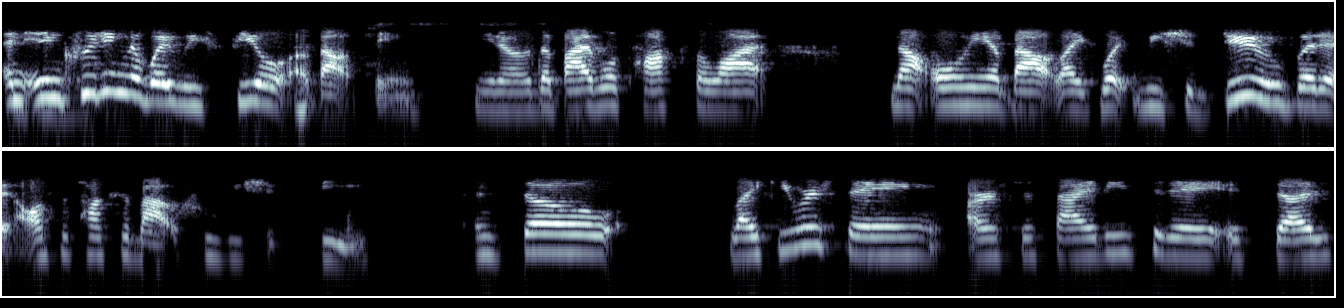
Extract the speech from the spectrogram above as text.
and including the way we feel about things. You know, the Bible talks a lot not only about like what we should do, but it also talks about who we should be. And so, like you were saying, our society today, it does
